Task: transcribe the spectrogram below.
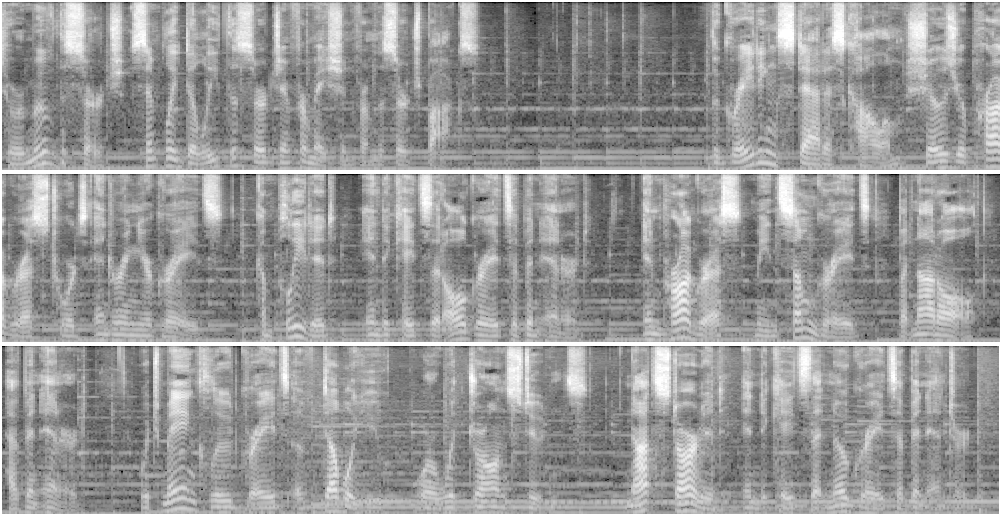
To remove the search, simply delete the search information from the search box. The grading status column shows your progress towards entering your grades. Completed indicates that all grades have been entered. In progress means some grades, but not all, have been entered, which may include grades of W or withdrawn students. Not started indicates that no grades have been entered.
